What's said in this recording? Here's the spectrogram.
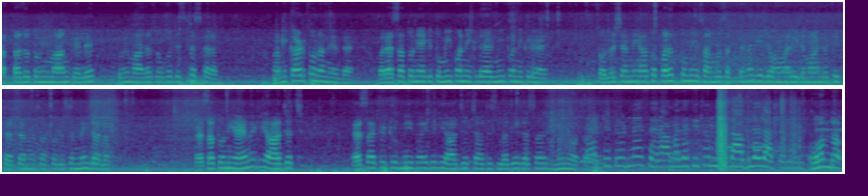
आत्ता जो तुम्ही मांग केले तुम्ही माझ्यासोबत डिस्कस करा. आम्ही काढतो ना निर्णय. पर ऐसा तो नहीं है कि तुम्ही पण इकडे आहे मी पण इकडे आहे. सोल्युशन नाही आया तो परत तुम्ही सांगू शकते ना की जो हमारी डिमांड होती त्याच्यानुसार सोल्युशन नाही झालं. ऐसा तो नाही आहे ना की आजच ऐसा ॲटिट्यूड नाही पाहिजे की आजच आजच लगेच असं नाही होत ॲटिट्यूड नाही सर आम्हाला तिथून मग दाबलं जातं नंतर कोण दाब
